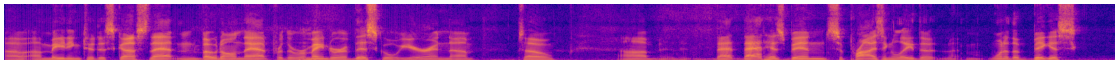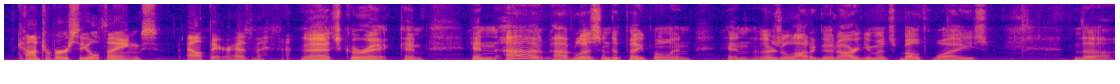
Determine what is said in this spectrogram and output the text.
a, a meeting to discuss that and vote on that for the remainder of this school year, and um, so um, that that has been surprisingly the one of the biggest controversial things out there, hasn't it? that's correct. And and I I've listened to people and and there's a lot of good arguments both ways. The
